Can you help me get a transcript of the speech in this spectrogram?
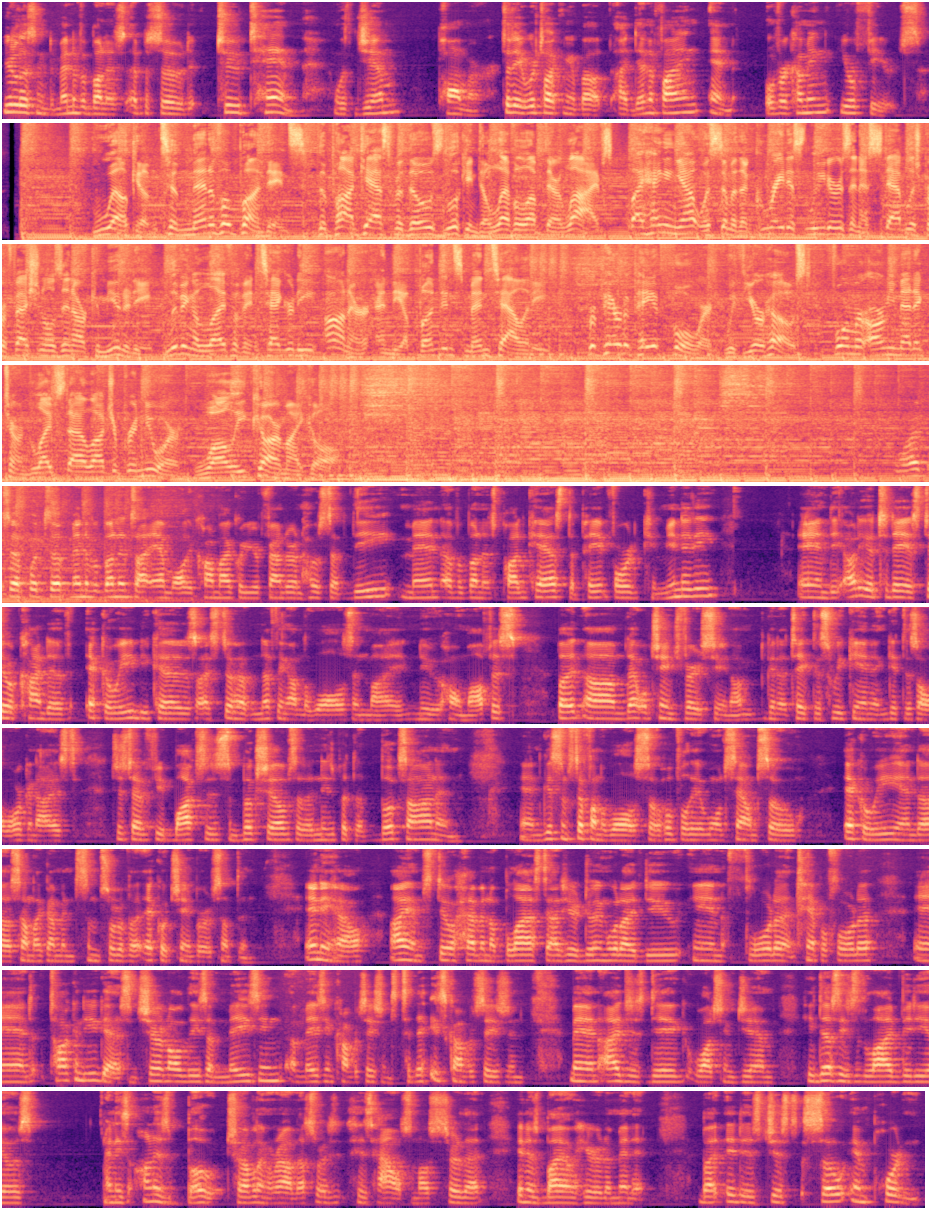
You're listening to Men of Abundance, episode 210 with Jim Palmer. Today we're talking about identifying and overcoming your fears. Welcome to Men of Abundance, the podcast for those looking to level up their lives by hanging out with some of the greatest leaders and established professionals in our community, living a life of integrity, honor, and the abundance mentality. Prepare to pay it forward with your host, former Army medic turned lifestyle entrepreneur, Wally Carmichael. What's up? What's up, Men of Abundance? I am Wally Carmichael, your founder and host of the Men of Abundance podcast, the Pay It Forward community. And the audio today is still kind of echoey because I still have nothing on the walls in my new home office. But um, that will change very soon. I'm going to take this weekend and get this all organized just have a few boxes, some bookshelves that I need to put the books on, and and get some stuff on the walls. So hopefully it won't sound so echoey and uh, sound like I'm in some sort of an echo chamber or something. Anyhow, I am still having a blast out here doing what I do in Florida and Tampa, Florida, and talking to you guys and sharing all these amazing, amazing conversations. Today's conversation, man, I just dig watching Jim. He does these live videos and he's on his boat traveling around. That's where his house, and I'll share that in his bio here in a minute. But it is just so important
